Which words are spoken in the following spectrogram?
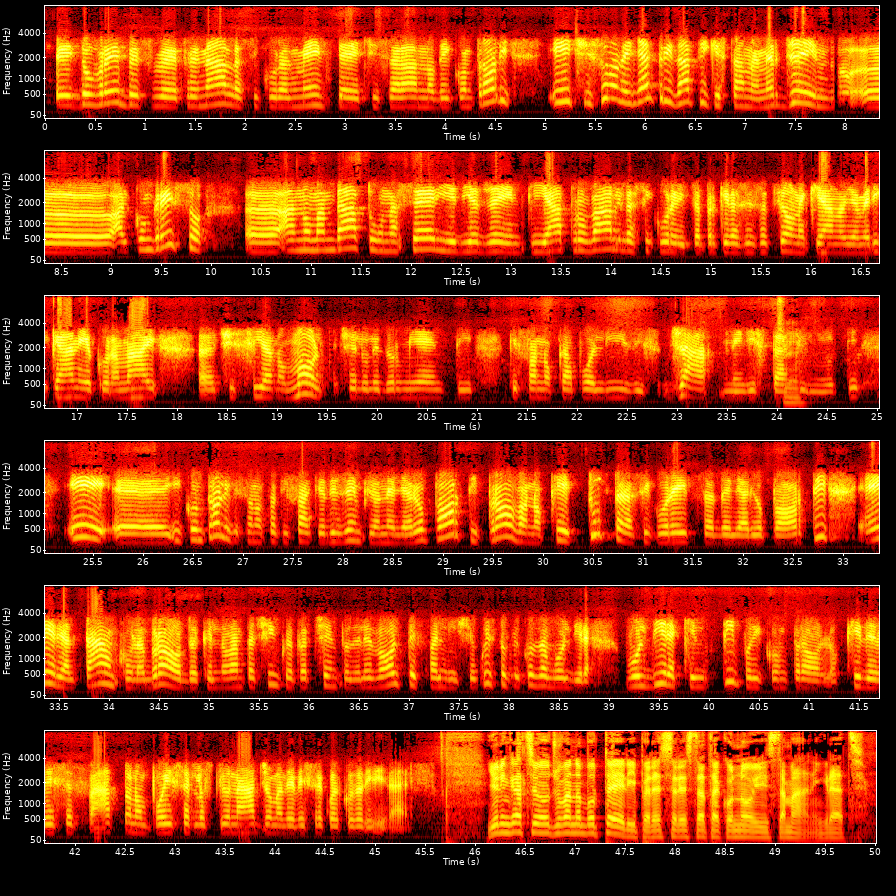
e dovrebbe frenarla sicuramente, ci saranno dei controlli e ci sono degli altri dati che stanno emergendo. Uh, al congresso eh, hanno mandato una serie di agenti a provare la sicurezza perché la sensazione che hanno gli americani è che oramai eh, ci siano molte cellule dormienti che fanno capo all'ISIS già negli Stati sì. Uniti e eh, i controlli che sono stati fatti ad esempio negli aeroporti provano che tutta la sicurezza degli aeroporti è in realtà un colabrodo e che il 95% delle volte fallisce. Questo che cosa vuol dire? Vuol dire che il tipo di controllo che deve essere fatto non può essere lo spionaggio ma deve essere qualcosa di diverso. Io ringrazio Giovanna Botteri per essere stata con noi stamani, grazie.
